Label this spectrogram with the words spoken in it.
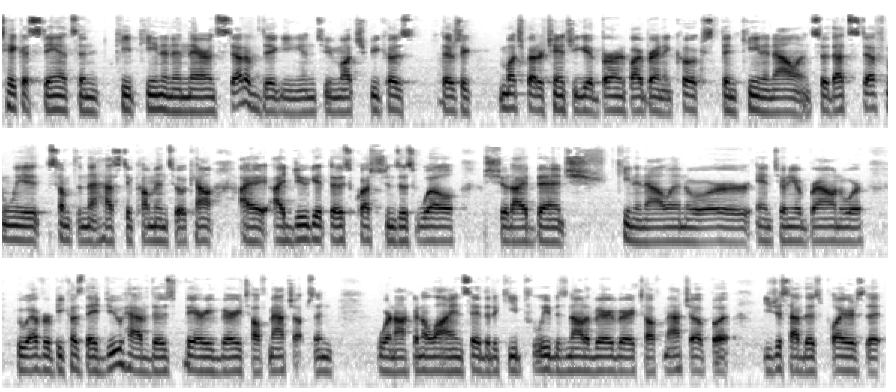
take a stance and keep Keenan in there instead of digging in too much because there's a much better chance you get burned by Brandin Cooks than Keenan Allen. So that's definitely something that has to come into account. I, I do get those questions as well. Should I bench Keenan Allen or Antonio Brown or whoever because they do have those very, very tough matchups. And we're not going to lie and say that Aqib Talib is not a very, very tough matchup, but you just have those players that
